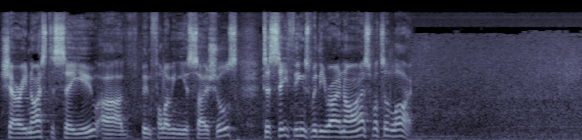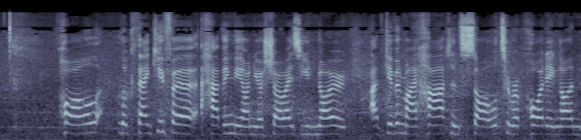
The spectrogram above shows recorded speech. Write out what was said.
Sharri, nice to see you. Uh, I've been following your socials. To see things with your own eyes, what's it like? Paul, look, thank you for having me on your show. As you know, I've given my heart and soul to reporting on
